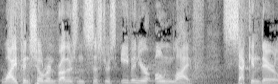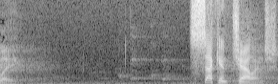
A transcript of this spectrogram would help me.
wife and children, brothers and sisters, even your own life, secondarily. Second challenge.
